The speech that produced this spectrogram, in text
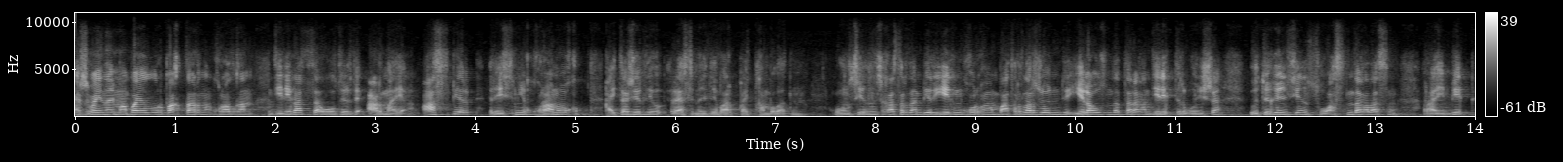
Әжібай найманбайұлы ұрпақтарының құралған делегация ол жерде арнайы ас беріп ресми құран оқып қайта жерлеу рәсіміне де барып қайтқан болатын. Он сегізінші ғасырдан бері елін қорғаған батырлар жөнінде ел аузында тараған деректер бойынша өтеген сен су астында қаласың. Райымбек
